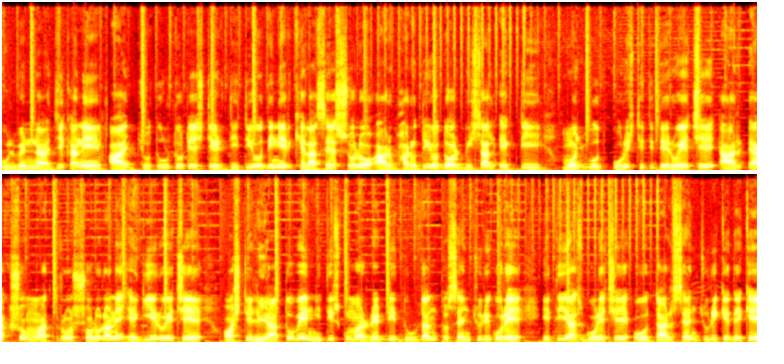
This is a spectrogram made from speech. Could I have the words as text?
ভুলবেন না, যেখানে আজ চতুর্থ টেস্টের তৃতীয় দিনের খেলা শেষ হলো আর ভারতীয় দল বিশাল একটি মজবুত পরিস্থিতিতে রয়েছে আর একশো মাত্র ষোলো রানে এগিয়ে রয়েছে অস্ট্রেলিয়া। তবে নীতিশ কুমার রেড্ডি দুর্দান্ত সেঞ্চুরি করে ইতিহাস গড়েছে ও তার সেঞ্চুরিকে দেখে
